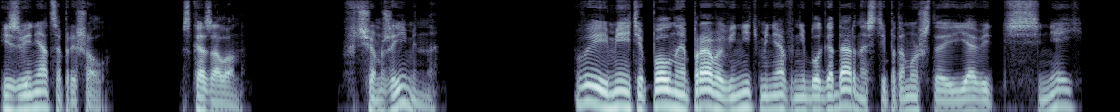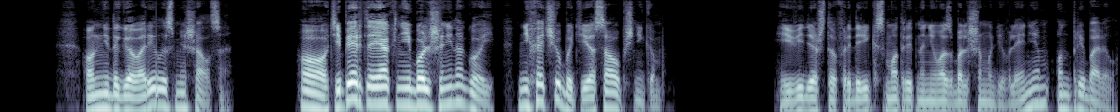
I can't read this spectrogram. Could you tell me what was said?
извиняться пришел», — сказал он. «В чем же именно?» «Вы имеете полное право винить меня в неблагодарности, потому что я ведь с ней...» Он не договорил и смешался. «О, теперь-то я к ней больше не ногой. Не хочу быть ее сообщником и, видя, что Фредерик смотрит на него с большим удивлением, он прибавил.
